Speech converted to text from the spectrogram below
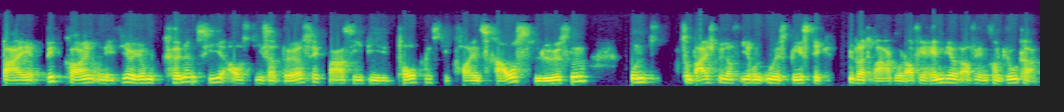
Bei Bitcoin und Ethereum können Sie aus dieser Börse quasi die Tokens, die Coins rauslösen und zum Beispiel auf Ihren USB-Stick übertragen oder auf Ihr Handy oder auf Ihren Computer.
